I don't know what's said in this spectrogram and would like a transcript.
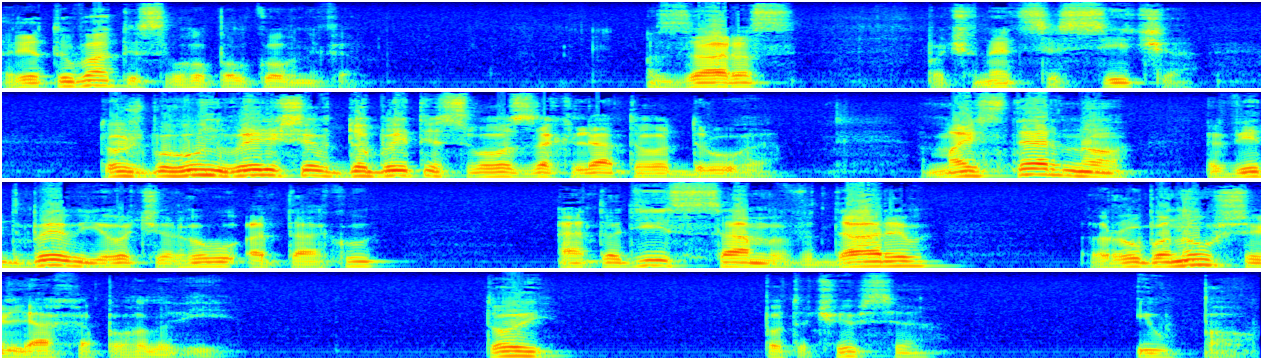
рятувати свого полковника. Зараз почнеться Січа. Тож Богун вирішив добити свого заклятого друга. Майстерно відбив його чергову атаку, а тоді сам вдарив, рубанувши ляха по голові. Той поточився і впав.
